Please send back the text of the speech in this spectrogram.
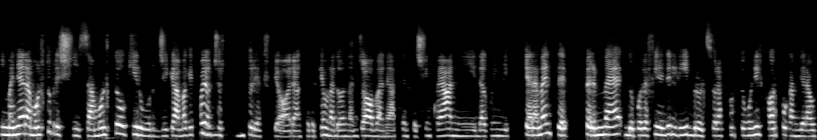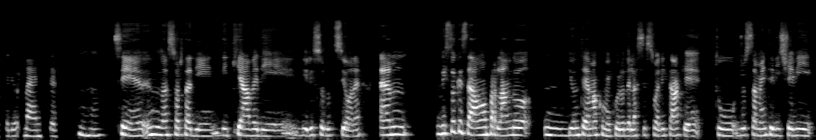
in maniera molto precisa, molto chirurgica, ma che poi a un mm. certo punto riaffiora, anche perché è una donna giovane, ha 35 anni, da quindi chiaramente per me, dopo la fine del libro, il suo rapporto con il corpo cambierà ulteriormente. Mm-hmm. Sì, è una sorta di, di chiave di, di risoluzione. Um, visto che stavamo parlando di un tema come quello della sessualità, che tu giustamente dicevi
